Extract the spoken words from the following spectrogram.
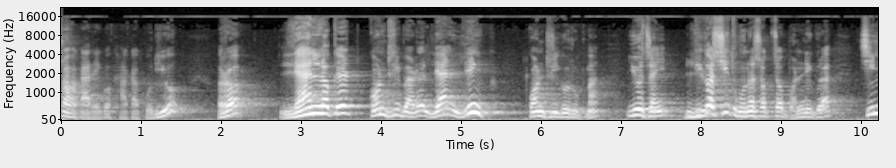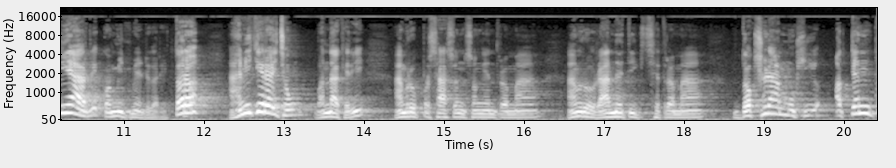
सहकार्यको खाका कोरियो र ल्यान्डलकेट कन्ट्रीबाट ल्यान्ड लिङ्क कन्ट्रीको रूपमा यो चाहिँ विकसित हुनसक्छ भन्ने कुरा चिनियाहरूले कमिटमेन्ट गरे। तर हामी के रहेछौँ भन्दाखेरि हाम्रो प्रशासन संयन्त्रमा हाम्रो राजनैतिक क्षेत्रमा दक्षिणामुखी अत्यन्त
